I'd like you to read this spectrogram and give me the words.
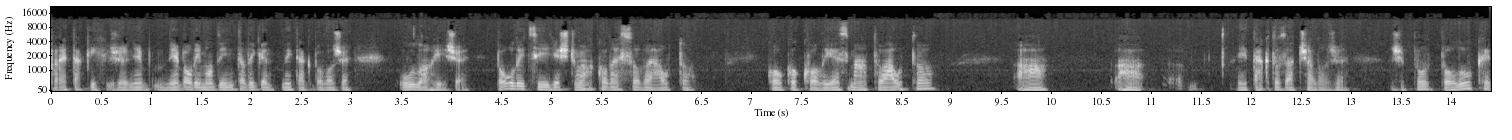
pre takých, že ne, neboli moc inteligentní, tak bolo, že úlohy, že po ulici ide štvorkolesové auto. Koľko kolies má to auto? A, a nie, tak to začalo, že, že po, po lúke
